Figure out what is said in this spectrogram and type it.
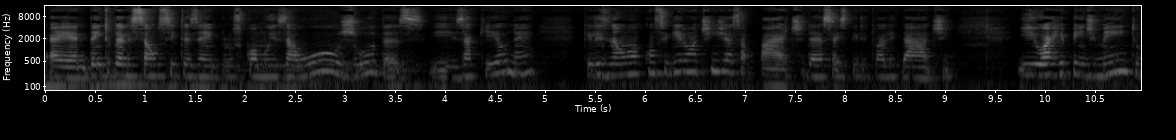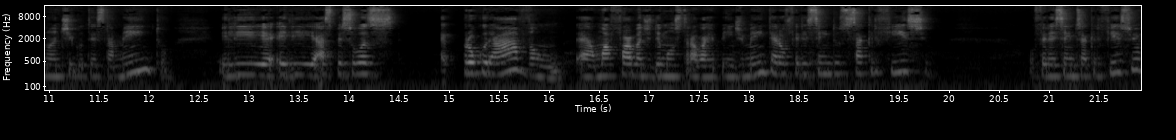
É, dentro da lição cita exemplos como Isaú, Judas e Zaqueu, né? Que eles não conseguiram atingir essa parte dessa espiritualidade. E o arrependimento no Antigo Testamento, ele, ele, as pessoas é, procuravam é, uma forma de demonstrar o arrependimento era oferecendo sacrifício, oferecendo sacrifício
